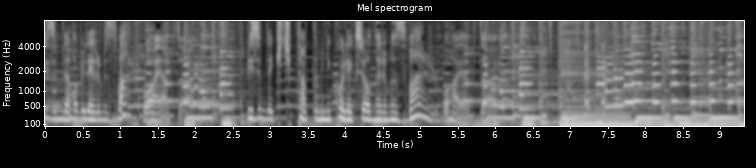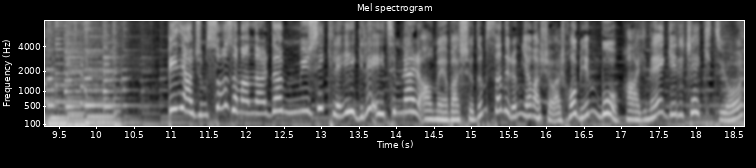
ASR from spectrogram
bizim de hobilerimiz var bu hayatta. Bizim de küçük tatlı mini koleksiyonlarımız var bu hayatta. Bediacığım son zamanlarda müzikle ilgili eğitimler almaya başladım. Sanırım yavaş yavaş hobim bu haline gelecek diyor.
